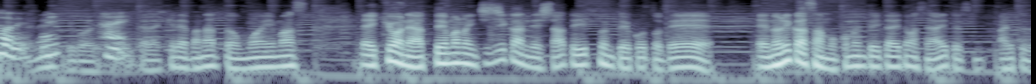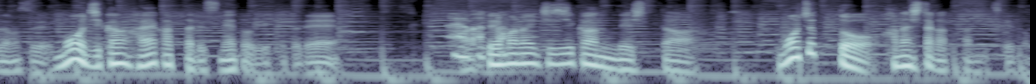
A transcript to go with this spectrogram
そうですね。すごいはいいただければなと思います。えー今日はね、あっという間の1時間でした。あと1分ということで、えーのりかわさんもコメントいただいてますね。ありがとうありがとうございます。もう時間早かったですね。ということで。あっという間の1時間でした。もうちょっと話したかったんですけど、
